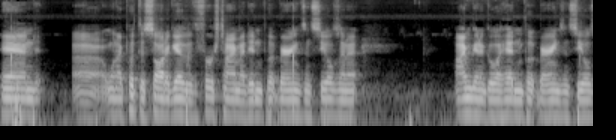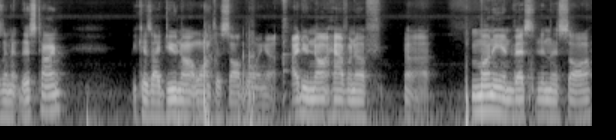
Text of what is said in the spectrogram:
and uh, when I put this saw together the first time I didn't put bearings and seals in it I'm gonna go ahead and put bearings and seals in it this time because I do not want this saw blowing up I do not have enough uh, money invested in this saw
